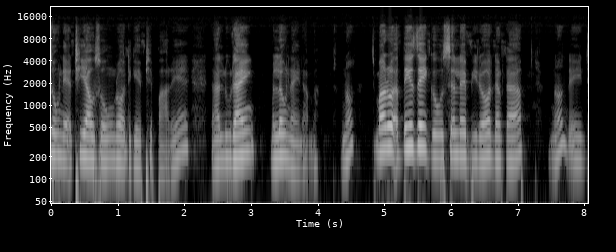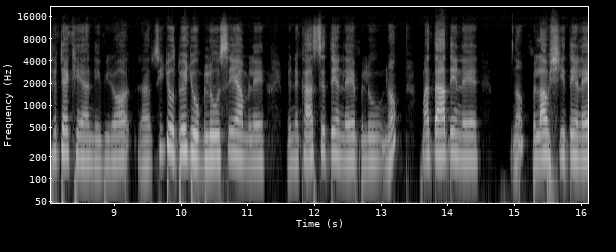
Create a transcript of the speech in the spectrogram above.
ဆုံးနဲ့အထီရောက်ဆုံးတော့တကယ်ဖြစ်ပါတယ်ဒါလူတိုင်းမလုံနိုင်တာမှာနော်ကျမတို့အသေးစိတ်ကိုဆက်လက်ပြီးတော့ဒေါက်တာနော်ဒီထက်ထက်ခင်ကနေပြီးတော့ဒါစီးကြိုသွေးကြိုဘယ်လို့ဆင်းရမလဲဘယ်နှခါစစ်တဲ့လဲဘယ်လို့နော်မှတ်သားတဲ့လဲနော်ဘယ်လောက်ရှိတဲ့လဲ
